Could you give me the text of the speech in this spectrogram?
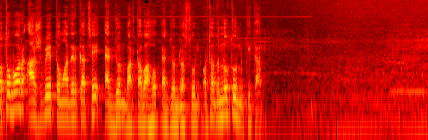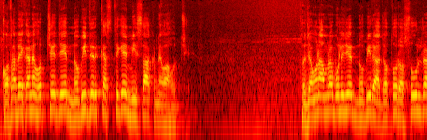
অতপর আসবে তোমাদের কাছে একজন বার্তাবাহক, একজন রসুল, অর্থাৎ নতুন কিতাব। কথাটা এখানে হচ্ছে যে নবীদের কাছ থেকে মিসাক নেওয়া হচ্ছে। তো যেমন আমরা বলি যে নবীরা যত রসুলরা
